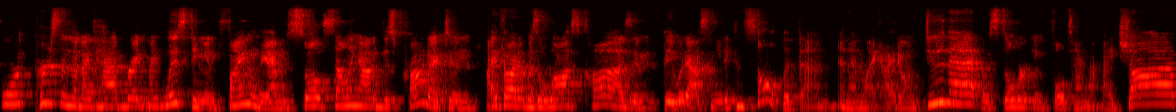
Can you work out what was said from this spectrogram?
fourth person that I've had write my listing. And finally I'm selling out of this product. And I thought it was a lost cause. And they would ask me to consult with them. And I'm like, I don't do that. I was still working full time at my job.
